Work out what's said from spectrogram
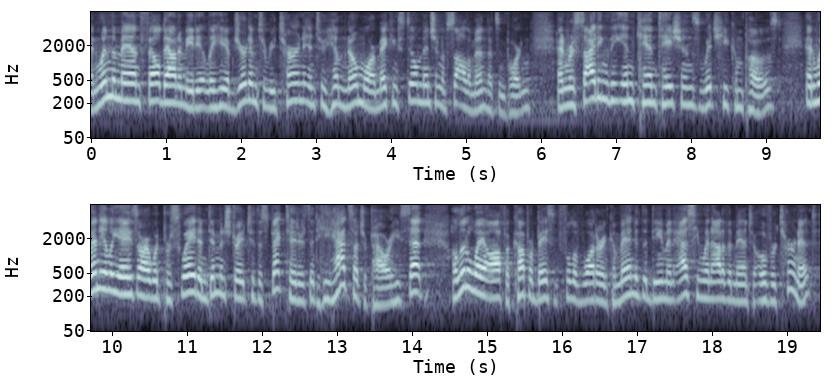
and when the man fell down immediately, he adjured him to return into him no more, making still mention of Solomon, that's important, and reciting the incantations which he composed. And when Eleazar would persuade and demonstrate to the spectators that he had such a power, he set a little way off a cup or basin full of water and commanded the demon as he went out of the man to overturn it,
